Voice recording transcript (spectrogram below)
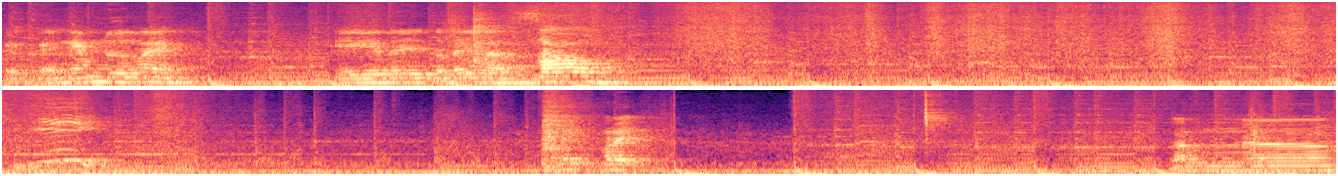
cái, cái nem nướng này. Thì đây ở đây là rau. Đây, còn uh,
